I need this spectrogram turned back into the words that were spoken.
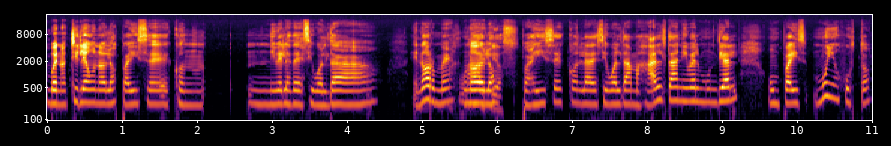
bueno, Chile es uno de los países con niveles de desigualdad enormes, Más- uno más de los países con la desigualdad más alta a nivel mundial, un país muy injusto,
